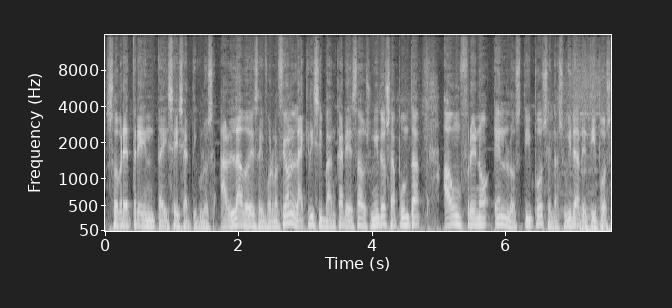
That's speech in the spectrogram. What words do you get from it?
sobre 36 artículos. Al lado de esta información, la crisis bancaria de Estados Unidos apunta a un freno en los tipos, en la subida de tipos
